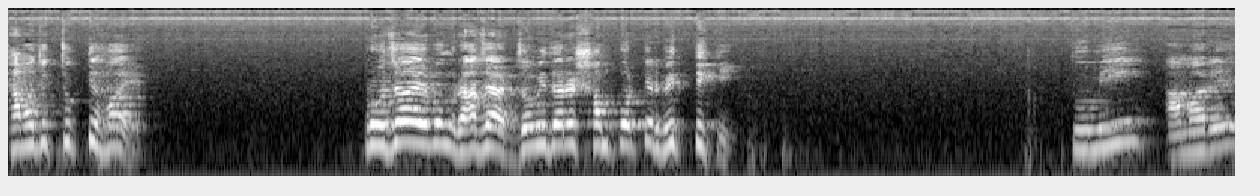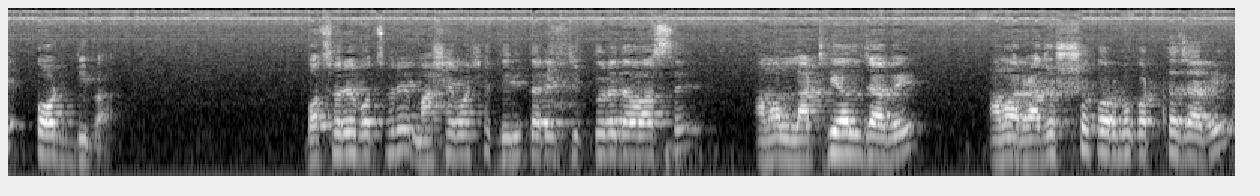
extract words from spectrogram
সামাজিক চুক্তি হয়? প্রজা এবং রাজার জমিদারের সম্পর্কের ভিত্তি কি? তুমি আমারে কর দিবা। বছরে বছরে, মাসে মাসে দিন তারিখ ঠিক করে দেওয়া আছে। আমার লাঠিয়াল যাবে। আমার রাজস্ব কর্মকর্তা যাবে,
